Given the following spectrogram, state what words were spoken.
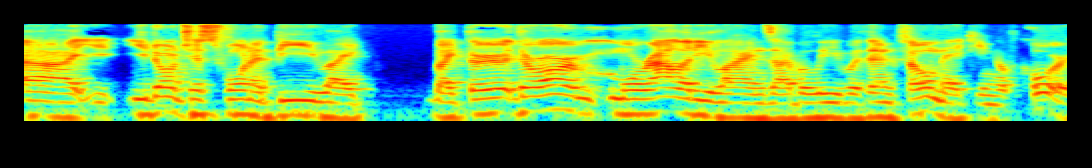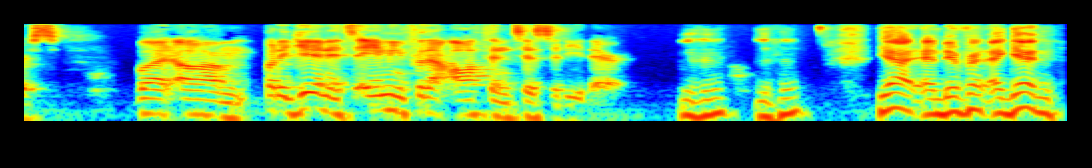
uh, you, you don't just want to be like like there there are morality lines I believe within filmmaking, of course. But um, but again, it's aiming for that authenticity there. Hmm hmm Yeah, and different again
